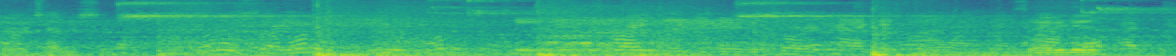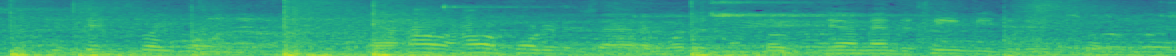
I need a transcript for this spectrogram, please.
for a championship. What is, uh, what is, what is the team need to do to sort of kind of get going? Say it again? Uh, to get going. Uh, how, how important is that, and what does both him and the team need to do to sort of uh,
